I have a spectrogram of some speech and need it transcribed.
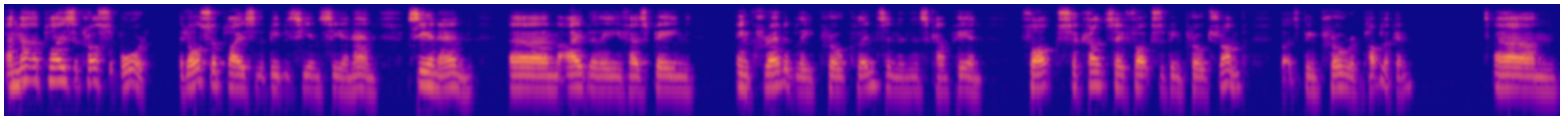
And that applies across the board. It also applies to the BBC and CNN. CNN, um, I believe, has been incredibly pro Clinton in this campaign. Fox, I can't say Fox has been pro Trump, but it's been pro Republican. Um,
